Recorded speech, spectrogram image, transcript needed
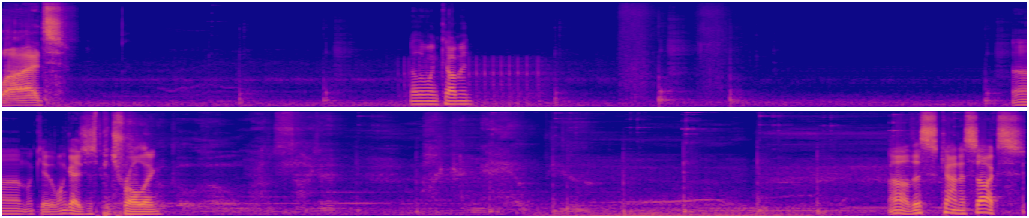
What? Another one coming? Um, okay, the one guy's just patrolling. Oh, this kind of sucks.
